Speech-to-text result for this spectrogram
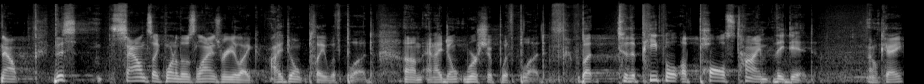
Now, this sounds like one of those lines where you're like, I don't play with blood, um, and I don't worship with blood. But to the people of Paul's time, they did. Okay?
